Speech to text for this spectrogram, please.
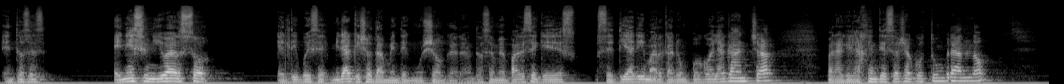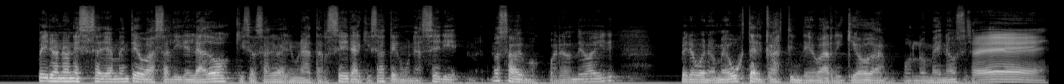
Entonces, en ese universo, el tipo dice, mirá que yo también tengo un Joker. Entonces me parece que es setear y marcar un poco la cancha para que la gente se vaya acostumbrando. Pero no necesariamente va a salir en la 2, quizás salga en una tercera, quizás tenga una serie, no sabemos para dónde va a ir. Pero bueno, me gusta el casting de Barry Keoghan, por lo menos. Sí.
